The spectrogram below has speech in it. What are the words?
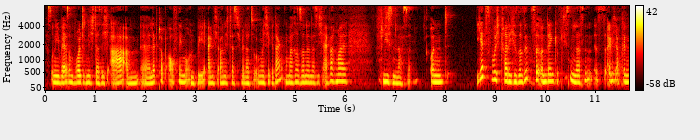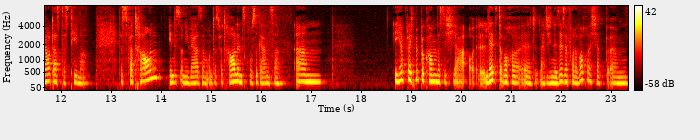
das Universum wollte nicht, dass ich A am äh, Laptop aufnehme und B eigentlich auch nicht, dass ich mir dazu irgendwelche Gedanken mache, sondern dass ich einfach mal fließen lasse. Und jetzt, wo ich gerade hier so sitze und denke, fließen lassen, ist eigentlich auch genau das das Thema. Das Vertrauen in das Universum und das Vertrauen ins große Ganze. Ähm, ich habe vielleicht mitbekommen, dass ich ja äh, letzte Woche, äh, hatte ich eine sehr, sehr volle Woche. Ich habe ähm,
